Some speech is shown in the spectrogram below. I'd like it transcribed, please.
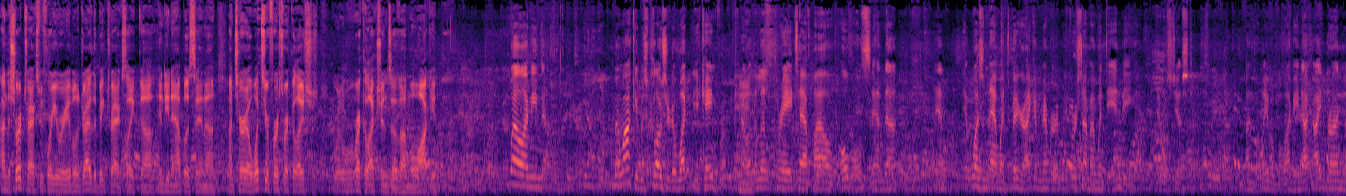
on the short tracks before you were able to drive the big tracks like uh, Indianapolis and uh, Ontario. What's your first recollection recollections of uh, Milwaukee? Well, I mean, Milwaukee was closer to what you came from. You know, the little three eighths half mile ovals, and uh, and it wasn't that much bigger. I can remember the first time I went to Indy, it was just unbelievable. I mean, I, I'd run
